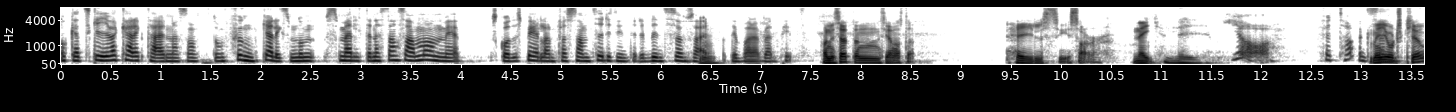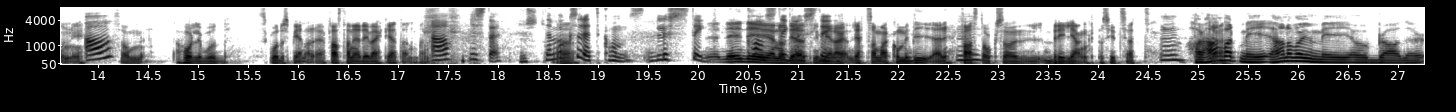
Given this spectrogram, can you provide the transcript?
Och att skriva karaktärerna så att de funkar, liksom, de smälter nästan samman med skådespelaren fast samtidigt inte, det blir inte som så här, Mm. att det är bara Brad Pitt. Har ni sett den senaste? Hail Caesar. Nej. Nej. Ja, för ett tag sedan. Med George Clooney Ja, som Hollywood skådespelare, fast han är det i verkligheten. Men ja, just det. Just. Den var Ja. också rätt konst, lustig. det, det är ju en av Konstig, deras mer lättsamma komedier, Mm. fast också briljant på sitt sätt. Mm. Har han varit med, han har varit med i Oh Brother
